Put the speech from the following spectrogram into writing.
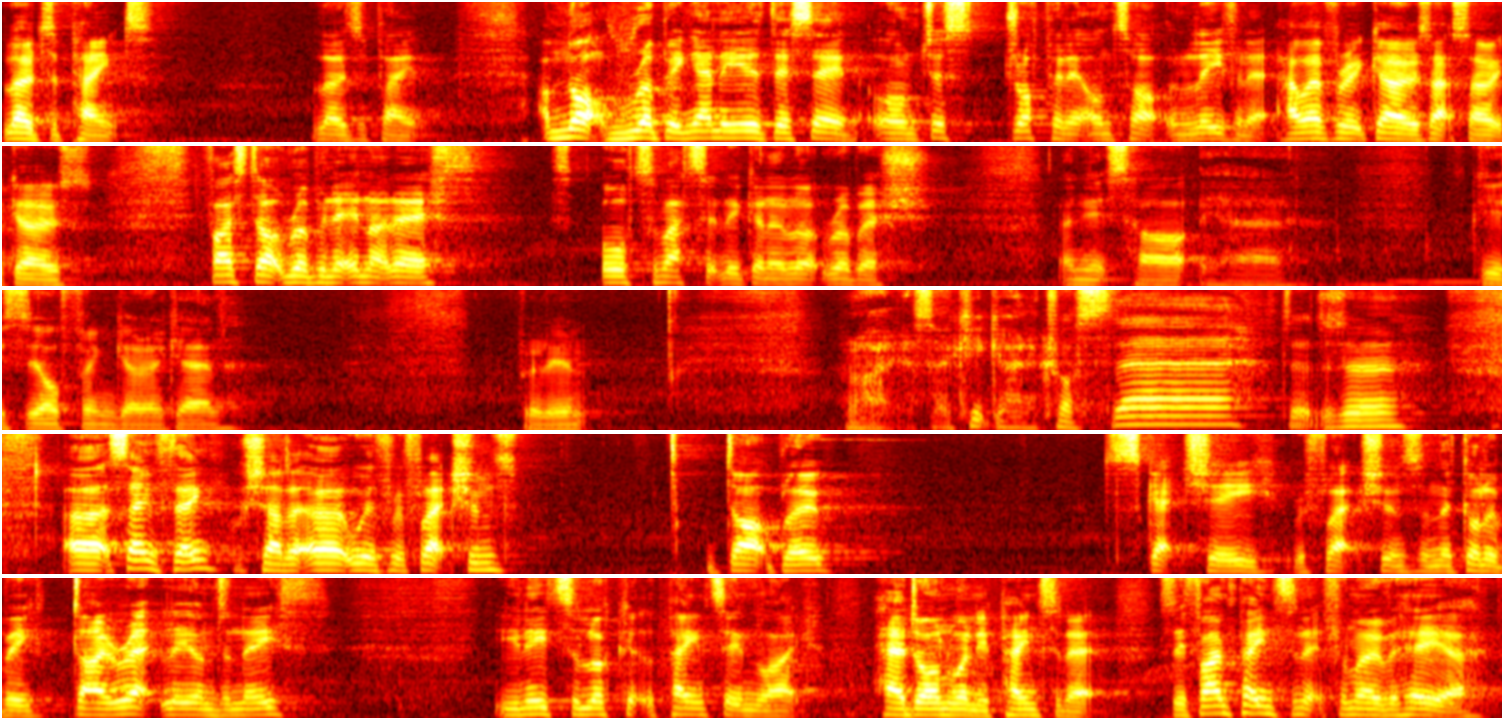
Loads of paint. Loads of paint. I'm not rubbing any of this in, or I'm just dropping it on top and leaving it. However it goes, that's how it goes. If I start rubbing it in like this, it's automatically going to look rubbish. And it's hard, yeah. Use the old finger again. Brilliant. Right, so keep going across there. Da, da, da. Uh, same thing, shadow uh, with reflections. Dark blue, sketchy reflections, and they've got to be directly underneath. You need to look at the painting like head on when you're painting it. So if I'm painting it from over here,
